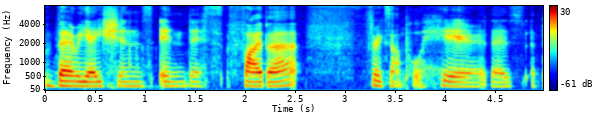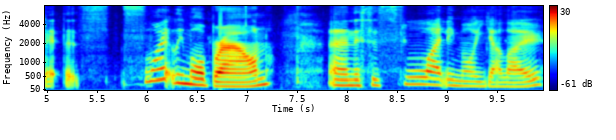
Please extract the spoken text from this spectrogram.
variations in this fibre. For example, here there's a bit that's slightly more brown and this is slightly more yellow.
